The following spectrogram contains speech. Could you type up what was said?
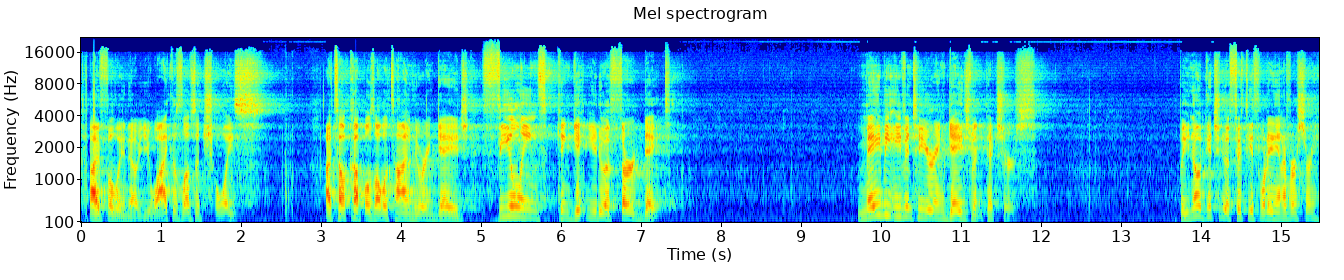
I fully know you. Why? Because love's a choice. I tell couples all the time who are engaged feelings can get you to a third date. maybe even to your engagement pictures. But you know what gets you to a 50th wedding anniversary?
